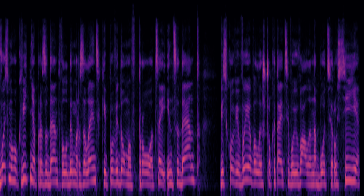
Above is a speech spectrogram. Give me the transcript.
8 квітня президент Володимир Зеленський повідомив про цей інцидент. Військові виявили, що китайці воювали на боці Росії.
